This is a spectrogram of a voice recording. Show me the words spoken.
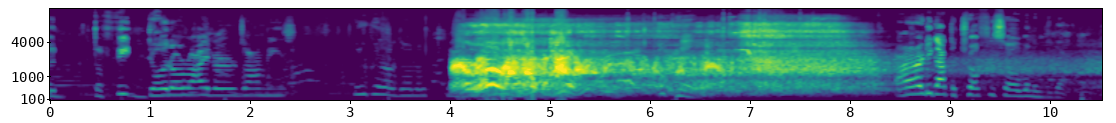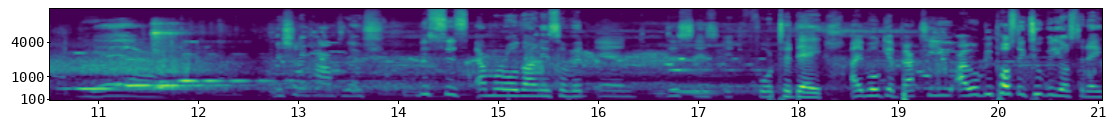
The defeat Dodo Rider zombies. You can have Dodo. Okay. I already got the trophy, so I wouldn't do that. Yeah. Mission accomplished. This is Emerald on Ace of it, and this is it for today. I will get back to you. I will be posting two videos today,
